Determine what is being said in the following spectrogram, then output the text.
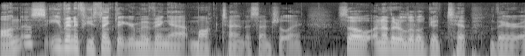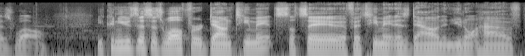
on this, even if you think that you're moving at Mach 10, essentially. So another little good tip there as well. You can use this as well for down teammates. Let's say if a teammate is down and you don't have,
